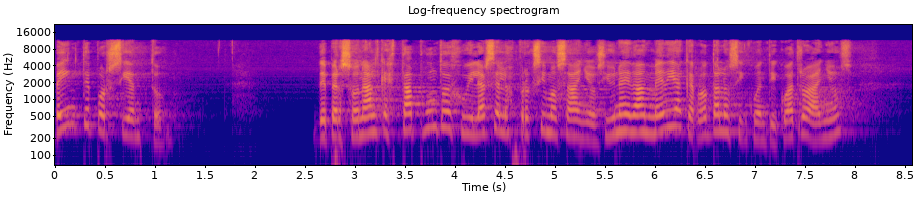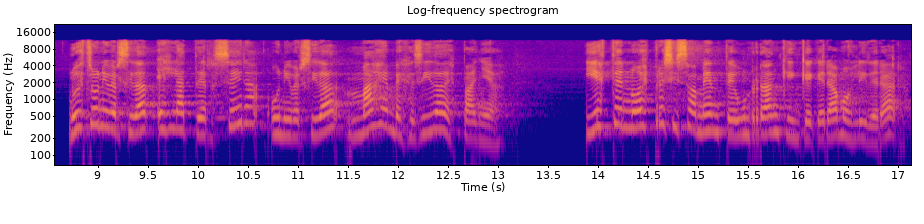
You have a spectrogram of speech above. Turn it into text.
20% de personal que está a punto de jubilarse en los próximos años y una edad media que rota los 54 años, nuestra universidad es la tercera universidad más envejecida de España. Y este no es precisamente un ranking que queramos liderar.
